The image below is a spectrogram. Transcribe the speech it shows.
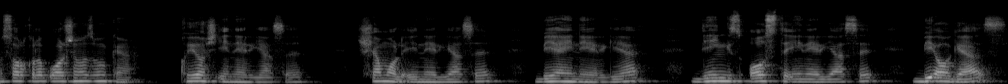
misol qilib olishimiz mumkin. Quyosh energiyasi, shamol energiyasi, bioenergiya, dengiz osti energiyasi, biogaz,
